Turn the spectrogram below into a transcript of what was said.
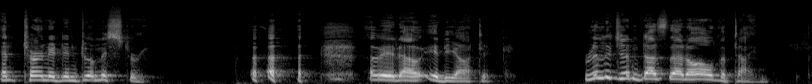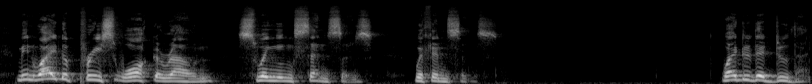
and turn it into a mystery. I mean, how idiotic. Religion does that all the time. I mean, why do priests walk around swinging censers with incense? Why do they do that?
